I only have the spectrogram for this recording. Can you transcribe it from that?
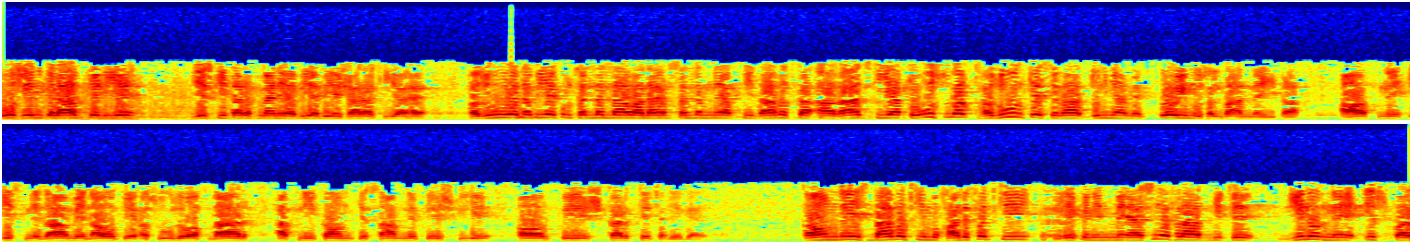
اس انقلاب کے لیے، جس کی طرف میں نے ابھی ابھی اشارہ کیا ہے، حضور نبی اکم صلی اللہ علیہ وسلم نے اپنی دعوت کا آغاز کیا تو اس وقت حضور کے سوا دنیا میں کوئی مسلمان نہیں تھا۔ آپ نے اس نظام نو کے اصول و اقدار اپنی قوم کے سامنے پیش کیے۔ اور پیش کرتے چلے گئے۔ قوم نے اس دعوت کی مخالفت کی، لیکن ان میں ایسے افراد بھی تھے جنہوں نے اس پر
